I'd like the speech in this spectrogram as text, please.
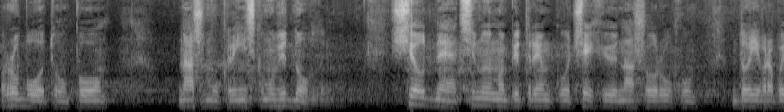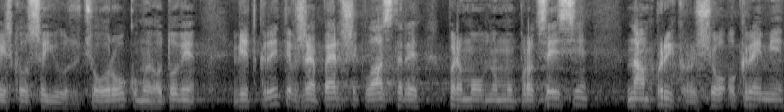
роботу по нашому українському відновленню. Ще одне цінуємо підтримку Чехією нашого руху до Європейського союзу. Цього року ми готові відкрити вже перші кластери в перемовному процесі. Нам прикро, що окремі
